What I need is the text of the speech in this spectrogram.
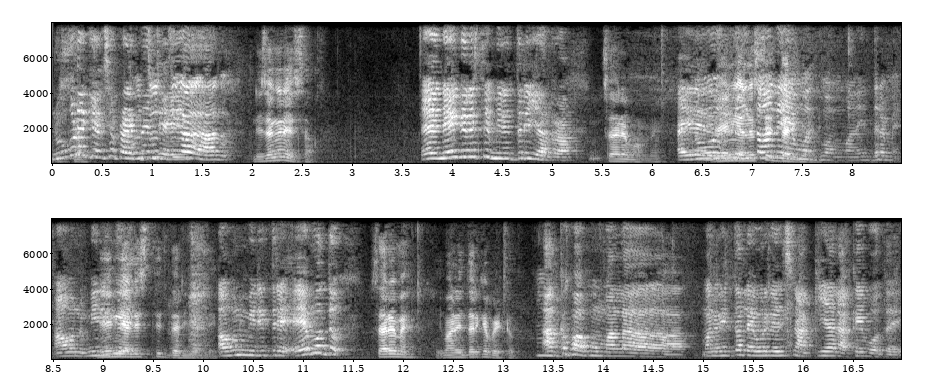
నువ్వు కూడా గెలిచే ప్రయత్నం చేయి. కాదు. నిజంగానే ఇస్తా ఏ, నేను గెలిస్తే మీరిద్దరు ఇయ్యాలరా. సరే మమ్మీ. నేను గెలిస్తే ఇద్దరు ఇద్దరమే. అవును నేను మీరిద్దరే గెలిస్తే ఇద్దరు అవును మీరిద్దరే ఏమొద్దు. సరే మే మన ఇద్దరికే పెట్టు. అక్క పాపం మళ్ళా మనం ఇద్దరు ఎవరు గెలిచినా అక్క ఇయ్యాలి అక్క అయిపోతాయి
